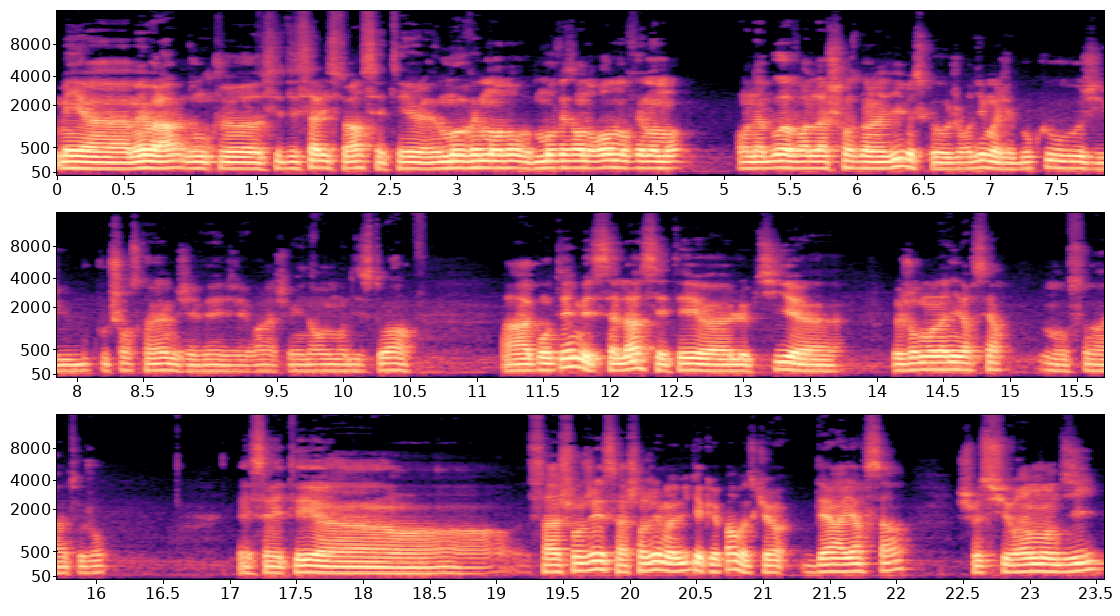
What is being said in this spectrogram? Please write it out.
Mais, euh, mais voilà, donc euh, c'était ça l'histoire. C'était le mauvais, moment, mauvais endroit, mauvais moment. On a beau avoir de la chance dans la vie, parce qu'aujourd'hui, moi, j'ai beaucoup, j'ai eu beaucoup de chance quand même. J'avais, voilà, énormément d'histoires à raconter, mais celle-là, c'était euh, le petit, euh, le jour de mon anniversaire. On s'en souviendra toujours. Et ça a été, euh, ça a changé, ça a changé ma vie quelque part, parce que derrière ça, je me suis vraiment dit,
